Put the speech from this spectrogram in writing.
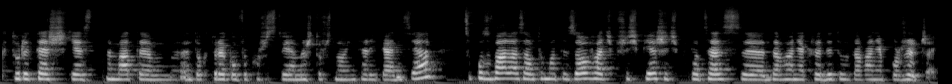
który też jest tematem, do którego wykorzystujemy sztuczną inteligencję co pozwala zautomatyzować, przyspieszyć procesy dawania kredytów, dawania pożyczek.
